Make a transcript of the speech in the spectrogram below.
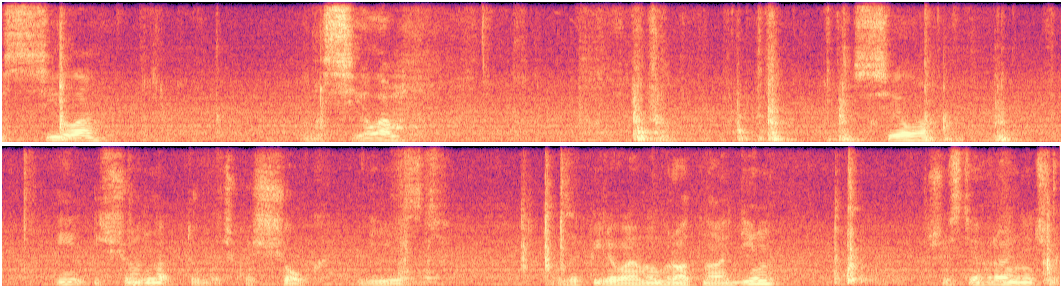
Здесь сила. Не села. Села. И еще одна трубочка. Щелк. Есть. Запиливаем обратно один шестигранничек.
